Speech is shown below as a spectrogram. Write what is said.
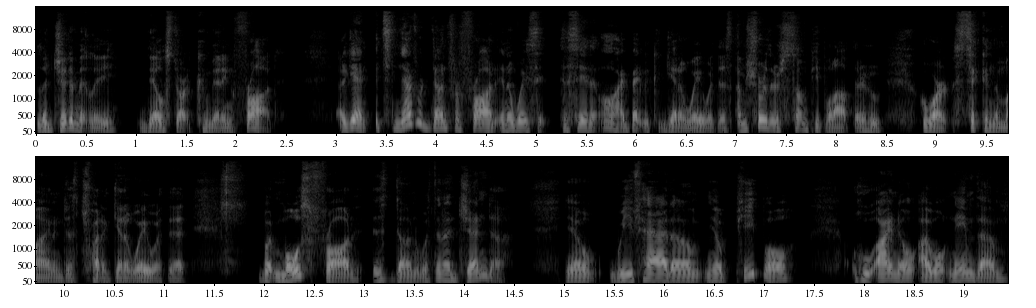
legitimately, they'll start committing fraud. Again, it's never done for fraud in a way to say that, oh, I bet we could get away with this. I'm sure there's some people out there who, who are sick in the mind and just try to get away with it. But most fraud is done with an agenda. You know, we've had, um, you know, people who I know, I won't name them,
